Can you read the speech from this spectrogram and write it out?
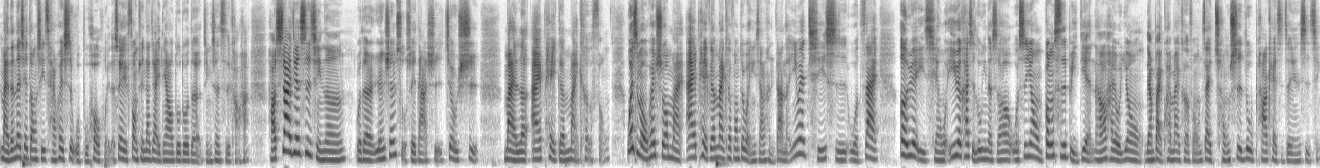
买的那些东西才会是我不后悔的，所以奉劝大家一定要多多的谨慎思考哈。好，下一件事情呢，我的人生琐碎大事就是买了 iPad 跟麦克风。为什么我会说买 iPad 跟麦克风对我影响很大呢？因为其实我在。二月以前，我一月开始录音的时候，我是用公司笔电，然后还有用两百块麦克风在从事录 podcast 这件事情。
